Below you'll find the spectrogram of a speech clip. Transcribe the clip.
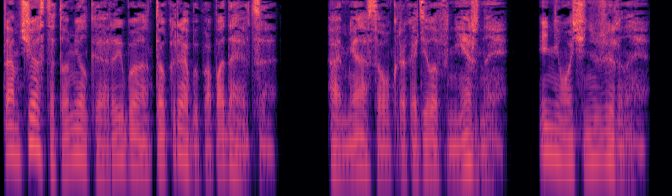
Там часто то мелкая рыба, то крабы попадаются. А мясо у крокодилов нежное и не очень жирное.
